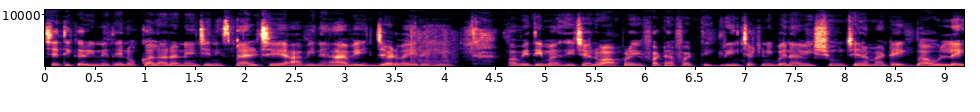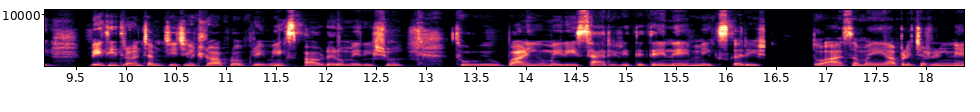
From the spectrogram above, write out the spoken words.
જેથી કરીને તેનો કલર અને જેની સ્મેલ છે આવીને આવી જળવાઈ રહે. હવે તેમાંથી ચલો આપણે ફટાફટથી ગ્રીન ચટણી બનાવીશું, જેના માટે એક બાઉલ લઈ બેથી ત્રણ ચમચી જેટલો આપણો પ્રીમિક્સ પાવડર ઉમેરીશું. થોડું એવું પાણી ઉમેરી સારી રીતે તેને મિક્સ કરીશું. તો આ સમયે આપણે ચટણીને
